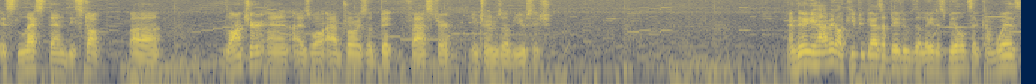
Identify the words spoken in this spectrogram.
it's less than the stock uh, launcher and as well app drawer is a bit faster in terms of usage. And there you have it. I'll keep you guys updated with the latest builds that come with.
